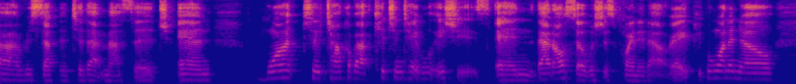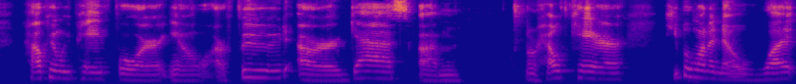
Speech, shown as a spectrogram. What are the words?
uh, receptive to that message. And want to talk about kitchen table issues and that also was just pointed out right? People want to know how can we pay for you know our food our gas um, or health care people want to know what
